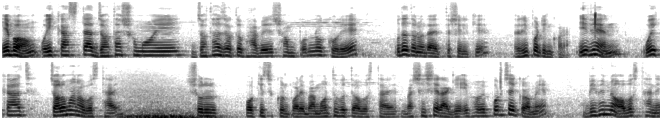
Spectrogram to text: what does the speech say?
এবং ওই কাজটা যথাসময়ে, যথাযথভাবে সম্পন্ন করে ঊর্ধ্বতন দায়িত্বশীলকে রিপোর্টিং করা। ইভেন ওই কাজ চলমান অবস্থায় শুরুর কিছুক্ষণ পরে বা মধ্যবর্তী অবস্থায় বা শেষের আগে এভাবে পর্যায়ক্রমে বিভিন্ন অবস্থানে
